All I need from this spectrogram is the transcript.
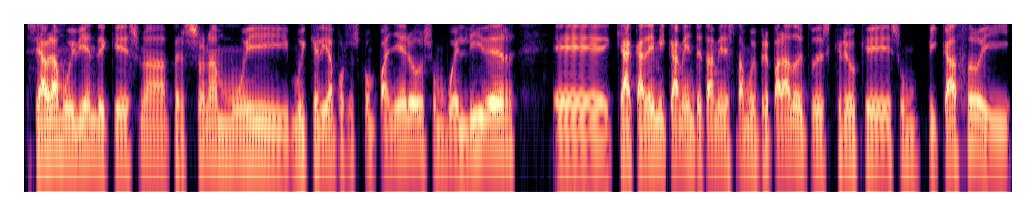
Se habla muy bien de que es una persona muy, muy querida por sus compañeros, un buen líder, eh, que académicamente también está muy preparado, entonces creo que es un picazo y,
